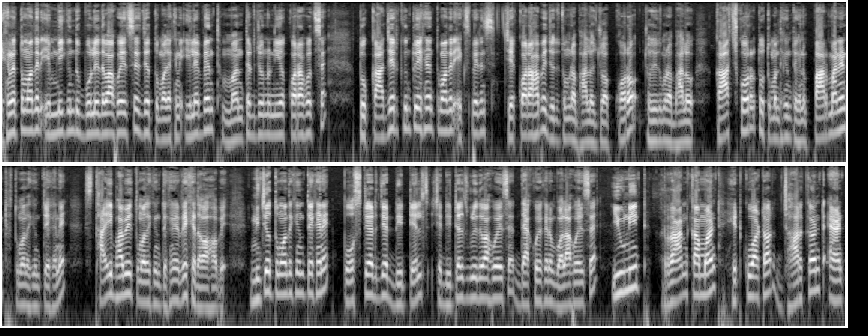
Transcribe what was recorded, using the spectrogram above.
এখানে তোমাদের এমনি কিন্তু বলে দেওয়া হয়েছে যে তোমাদের এখানে ইলেভেন্থ মান্থের জন্য নিয়োগ করা হচ্ছে। তো কাজের কিন্তু এখানে তোমাদের এক্সপিরিয়েন্স চেক করা হবে। যদি তোমরা ভালো জব করো, যদি তোমরা ভালো কাজ করো, তো তোমাদের কিন্তু এখানে পারমানেন্ট তোমাদের কিন্তু এখানে স্থায়ীভাবে তোমাদের কিন্তু এখানে রেখে দেওয়া হবে। নিচেও তোমাদের কিন্তু এখানে পোস্টের যে ডিটেলস সেই ডিটেলসগুলি দেওয়া হয়েছে। দেখো এখানে বলা হয়েছে unit run command headquarter Jharkhand and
